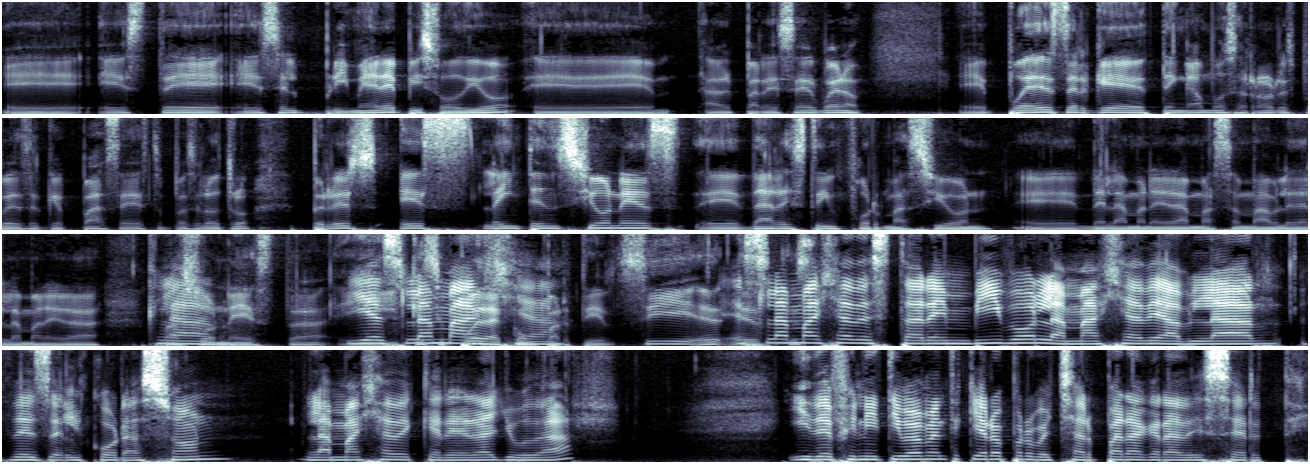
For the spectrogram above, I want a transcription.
este es el primer episodio. al parecer, bueno, eh, puede ser que tengamos errores, puede ser que pase esto, pase lo otro, pero es, es la intención es eh, dar esta información eh, de la manera más amable, de la manera más honesta y, es que la se magia. pueda compartir. Sí, e, es, la magia de estar en vivo, la magia de hablar desde el corazón, la magia de querer ayudar. Y definitivamente quiero aprovechar para agradecerte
